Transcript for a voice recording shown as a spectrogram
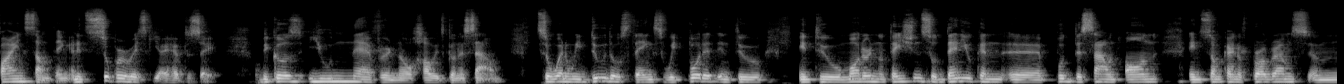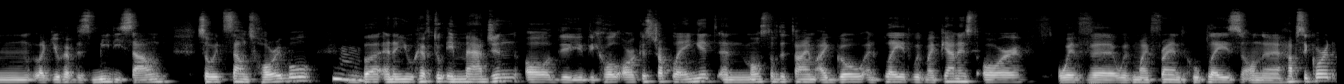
find something and it's super risky i have to say because you never know how it's going to sound. So when we do those things we put it into into modern notation. So then you can uh, put the sound on in some kind of programs um, like you have this midi sound. So it sounds horrible mm. but and then you have to imagine all the the whole orchestra playing it. And most of the time i go and play it with my pianist or with uh, with my friend who plays on a harpsichord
